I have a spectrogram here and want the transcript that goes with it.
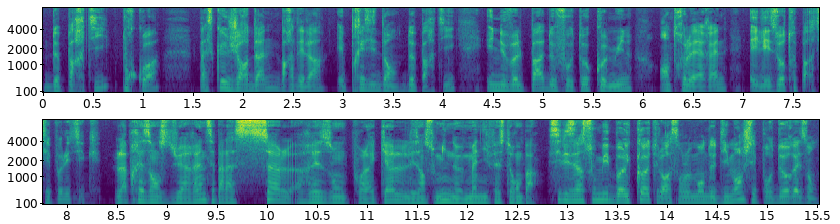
de parti. Pourquoi? Parce que Jordan Bardella est président de parti. Ils ne veulent pas de photos communes entre le RN et les autres partis politiques. La présence du RN, c'est pas la seule raison pour laquelle les insoumis ne manifesteront pas. Si les insoumis boycottent le rassemblement de dimanche, c'est pour deux raisons.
